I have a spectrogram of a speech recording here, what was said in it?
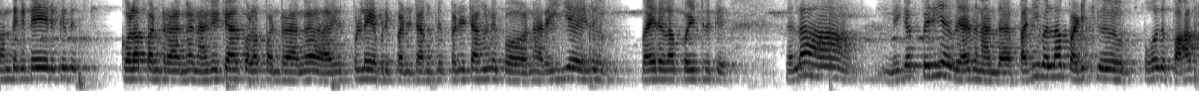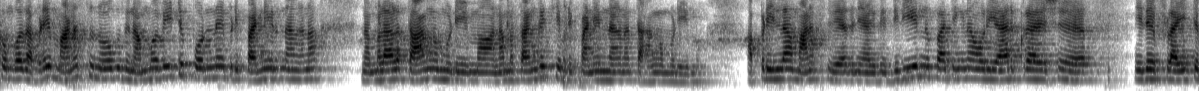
வந்துக்கிட்டே இருக்குது. கொலை பண்ணுறாங்க நகைக்காக கொலை பண்ணுறாங்க இது பிள்ளை எப்படி பண்ணிட்டாங்க இப்படி பண்ணிட்டாங்கன்னு இப்போது நிறைய இது வைரலாக போயிட்டுருக்கு. இதெல்லாம் மிகப்பெரிய வேதனை. அந்த பதிவெல்லாம் படிக்கும் போது பார்க்கும்போது அப்படியே மனசு நோகுது. நம்ம வீட்டு பொண்ணு இப்படி பண்ணியிருந்தாங்கன்னா நம்மளால் தாங்க முடியுமா? நம்ம தங்கச்சி இப்படி பண்ணியிருந்தாங்கன்னா தாங்க முடியுமா? அப்படிலாம் மனசு வேதனையாகுது. திடீர்னு பார்த்தீங்கன்னா ஒரு ஏர் கிராஷ் இது ஃப்ளைட்டு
